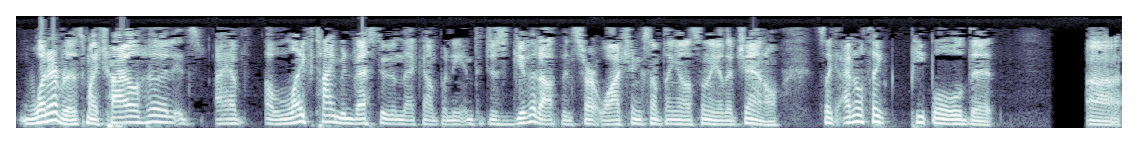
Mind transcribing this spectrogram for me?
whatever. That's my childhood. It's I have a lifetime invested in that company, and to just give it up and start watching something else on the other channel, it's like I don't think people that. Uh,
